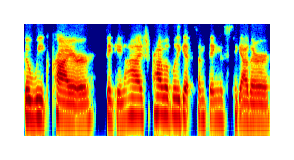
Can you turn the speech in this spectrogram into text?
the week prior, thinking oh, I should probably get some things together.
